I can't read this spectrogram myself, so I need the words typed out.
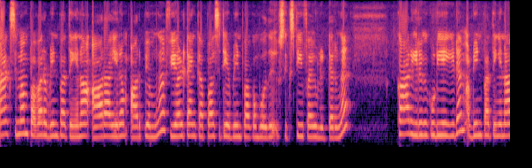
மேக்ஸிமம் பவர் அப்படின்னு பார்த்தீங்கன்னா ஆறாயிரம் ஆர்பிஎம்ங்க. ஃபியூயல் டேங்க் கெப்பாசிட்டி அப்படின்னு பார்க்கும்போது சிக்ஸ்டி ஃபைவ் லிட்டருங்க கார் இருக்கக்கூடிய இடம் அப்படின்னு பார்த்தீங்கன்னா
